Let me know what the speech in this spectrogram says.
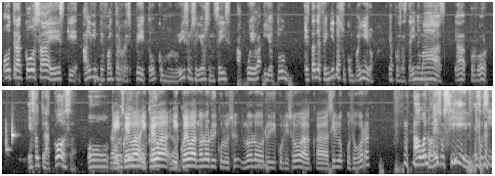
otra cosa es que alguien te falta el respeto, como lo hizo el señor Sensei a Cueva, y Yotun está defendiendo a su compañero. Ya, pues hasta ahí nomás, ya, por favor. Es otra cosa. O, Que o Cueva, y. Cueva, y Cueva no lo ridiculizó, no lo ridiculizó a, a Silvio con su gorra. Ah, bueno, eso sí, eso sí.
